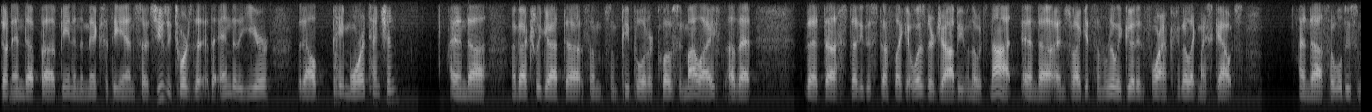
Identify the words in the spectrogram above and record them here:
don't end up uh, being in the mix at the end. So it's usually towards the the end of the year that I'll pay more attention, and uh, I've actually got uh, some some people that are close in my life uh, that that uh, study this stuff like it was their job, even though it's not. And uh, and so I get some really good informed. They're like my scouts. and uh, so we'll do some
